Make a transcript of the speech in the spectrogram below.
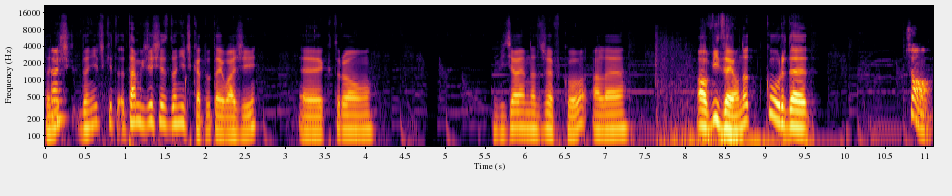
donicz doniczki, to- tam gdzieś jest doniczka tutaj łazi, yy, którą widziałem na drzewku, ale... O, widzę ją, no kurde, Co?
